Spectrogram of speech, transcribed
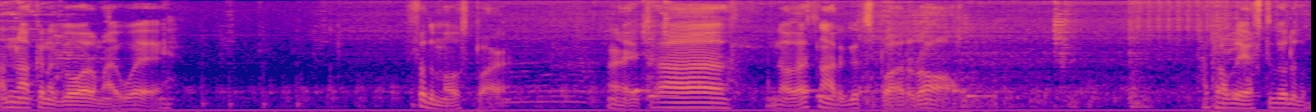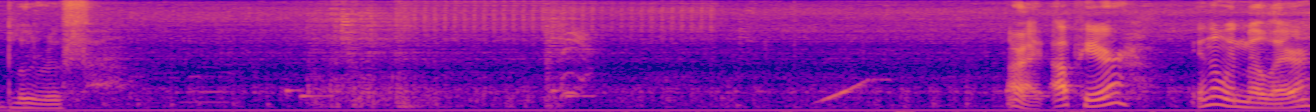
I'm not going to go out of my way. For the most part. Alright, uh, no, that's not a good spot at all. I probably have to go to the blue roof. Alright, up here, in the windmill there,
